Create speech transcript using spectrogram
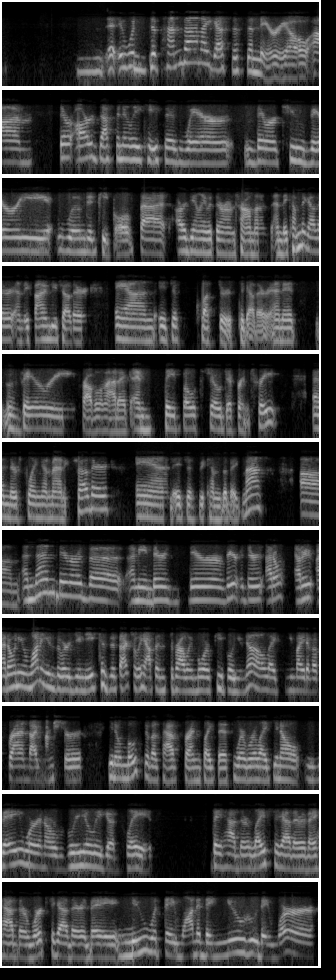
it, it would depend on, I guess, the scenario. Um, there are definitely cases where there are two very wounded people that are dealing with their own traumas and they come together and they find each other and it just clusters together and it's very problematic and they both show different traits and they're slinging them at each other and it just becomes a big mess. Um, and then there are the, I mean, there's, there are very, there, I don't, I don't, I don't even want to use the word unique because this actually happens to probably more people you know. Like you might have a friend, I'm, I'm sure, you know, most of us have friends like this where we're like, you know, they were in a really good place they had their life together, they had their work together, they knew what they wanted, they knew who they were.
